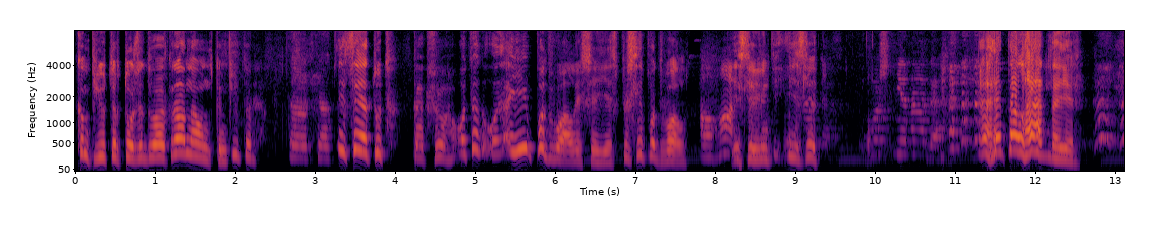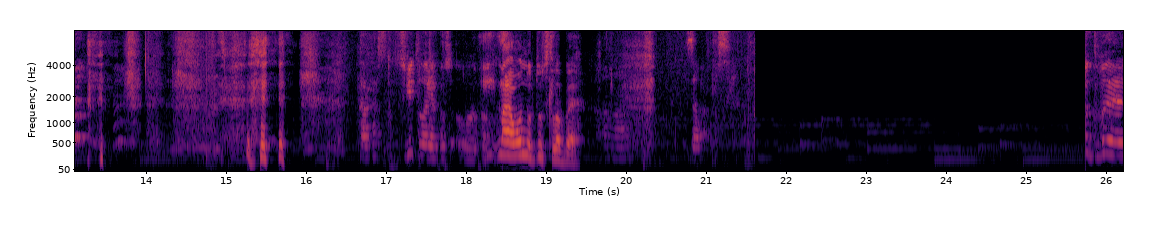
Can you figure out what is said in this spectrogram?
Комп'ютер теж два екрани, он комп'ютер. Так, так. І це я тут. Так що, оце, о, а і підвал ще є. Пішли підвал. Ага. Якщо він, якщо... Может, не надо. Та ладно, Ір. Так, а світло якось. На, воно тут слабе. Ага. Зараз. Тут ви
